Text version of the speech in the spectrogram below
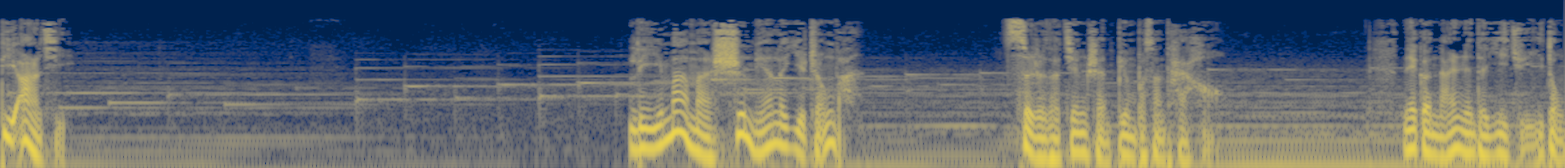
第二集，李曼曼失眠了一整晚，次日的精神并不算太好。那个男人的一举一动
